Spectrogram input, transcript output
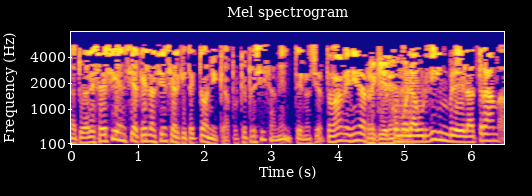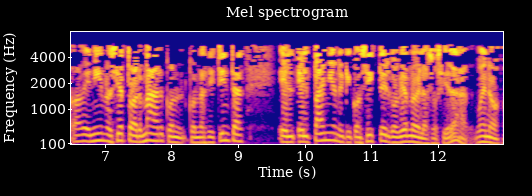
naturaleza de ciencia, que es la ciencia arquitectónica, porque precisamente, ¿no es cierto?, va a venir a, como la urdimbre de la trama, va a venir, ¿no es cierto?, a armar con, con las distintas el, el paño en el que consiste el gobierno de la sociedad. Bueno,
